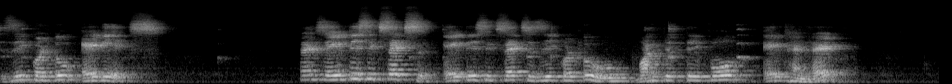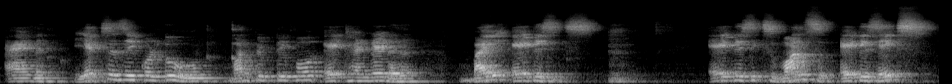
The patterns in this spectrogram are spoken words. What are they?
is equal to 80x. Friends, 86x, 86x is equal to 154, 800 and x is equal to 154 800 by 86 86 once 86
